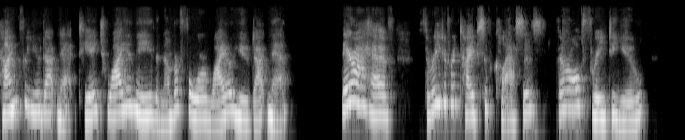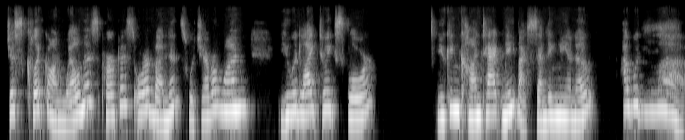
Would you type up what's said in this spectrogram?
thyme4you.net, T H Y M E, the number four, Y O U.net. There I have three different types of classes. They're all free to you. Just click on wellness, purpose, or abundance, whichever one you would like to explore. You can contact me by sending me a note. I would love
